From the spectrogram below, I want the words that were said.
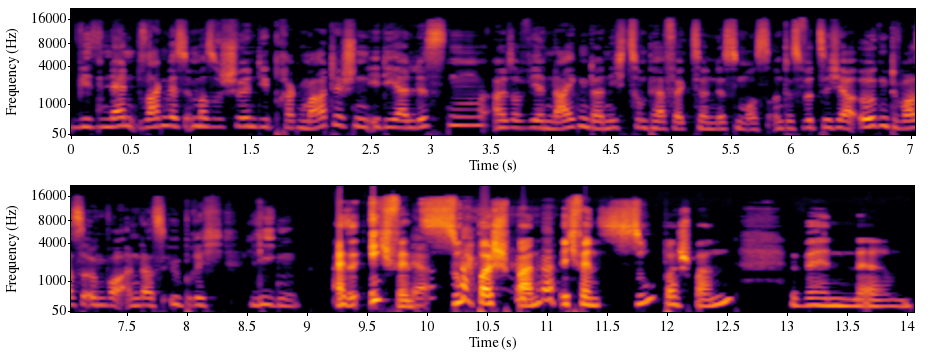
wie nennen, sagen wir es immer so schön, die pragmatischen Idealisten. Also wir neigen da nicht zum Perfektionismus und es wird sicher irgendwas irgendwo anders übrig liegen. Also ich fänd's Ja. super spannend. Ich fänd's super spannend, wenn ähm,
